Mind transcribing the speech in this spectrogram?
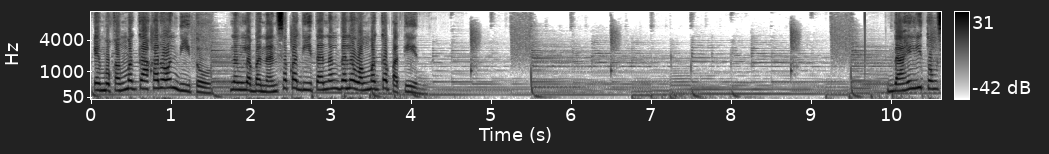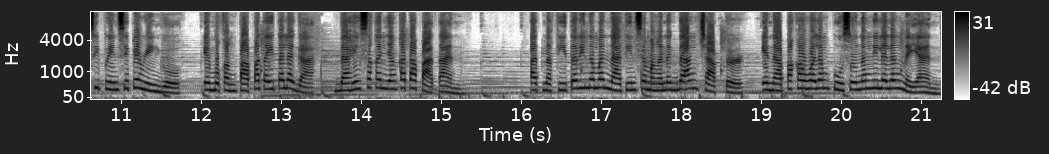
E mukhang magkakaroon dito, ng labanan sa pagitan ng dalawang magkapatid. Dahil itong si Prinsipe Ringo, e mukhang papatay talaga, dahil sa kanyang katapatan. At nakita rin naman natin sa mga nagdaang chapter, e napakawalang puso ng nilalang na yan.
